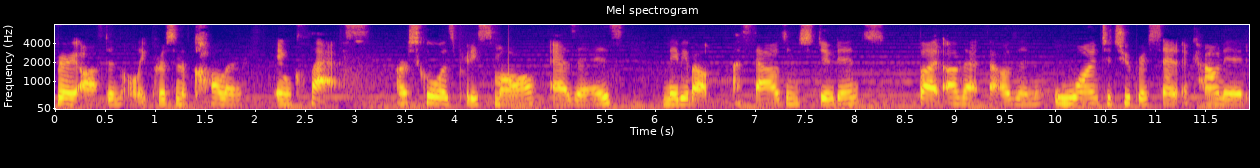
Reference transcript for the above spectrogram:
very often the only person of color in class. Our school is pretty small as is, maybe about a thousand students, but of that thousand, one to two percent accounted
